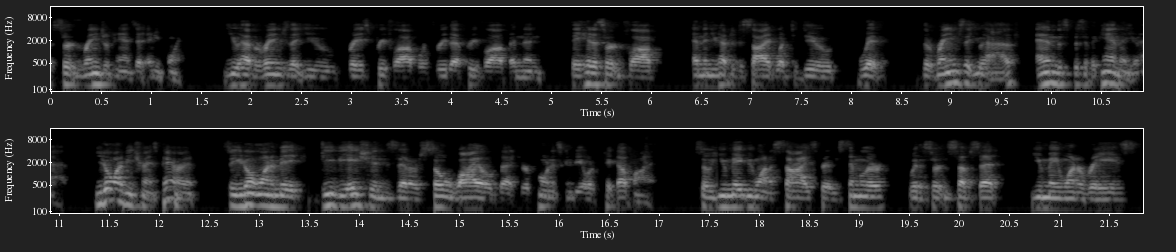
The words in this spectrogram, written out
a certain range of hands at any point. You have a range that you raise pre-flop or three bet pre-flop, and then they hit a certain flop, and then you have to decide what to do with the range that you have and the specific hand that you have. You don't want to be transparent, so you don't want to make deviations that are so wild that your opponent's going to be able to pick up on it. So you maybe want a size fairly similar with a certain subset, you may want to raise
